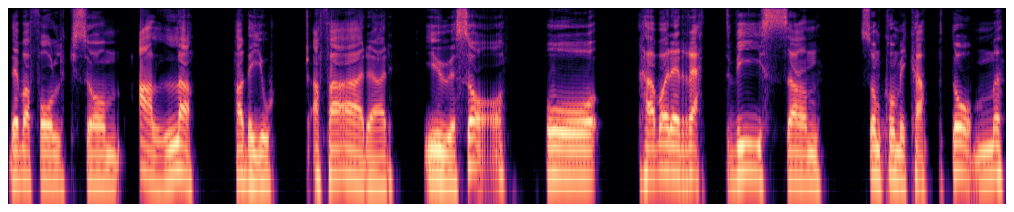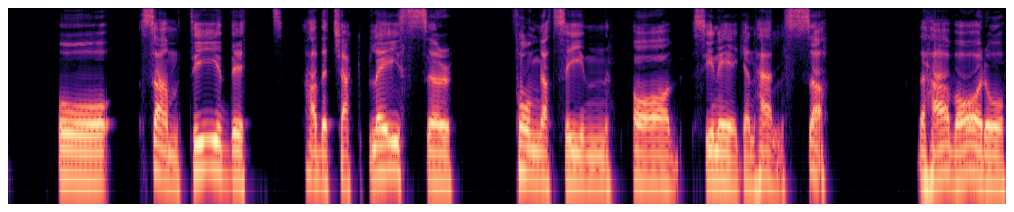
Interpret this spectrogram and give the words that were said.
Det var folk som alla hade gjort affärer i USA. Och här var det rättvisan som kom ikapp dem. Och samtidigt hade Chuck Blazer fångats in av sin egen hälsa. Det här var då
